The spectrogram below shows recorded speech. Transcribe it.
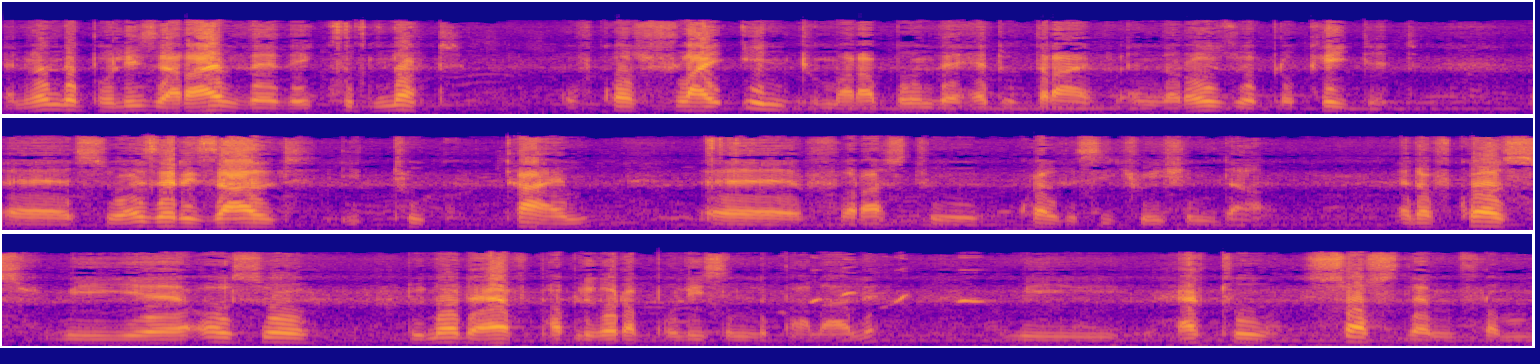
And when the police arrived there, they could not, of course, fly into Marabon. They had to drive, and the roads were blockaded. Uh, so as a result, it took time uh, for us to quell the situation down. And of course, we uh, also do not have public order police in Lepalale. We have to source them from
